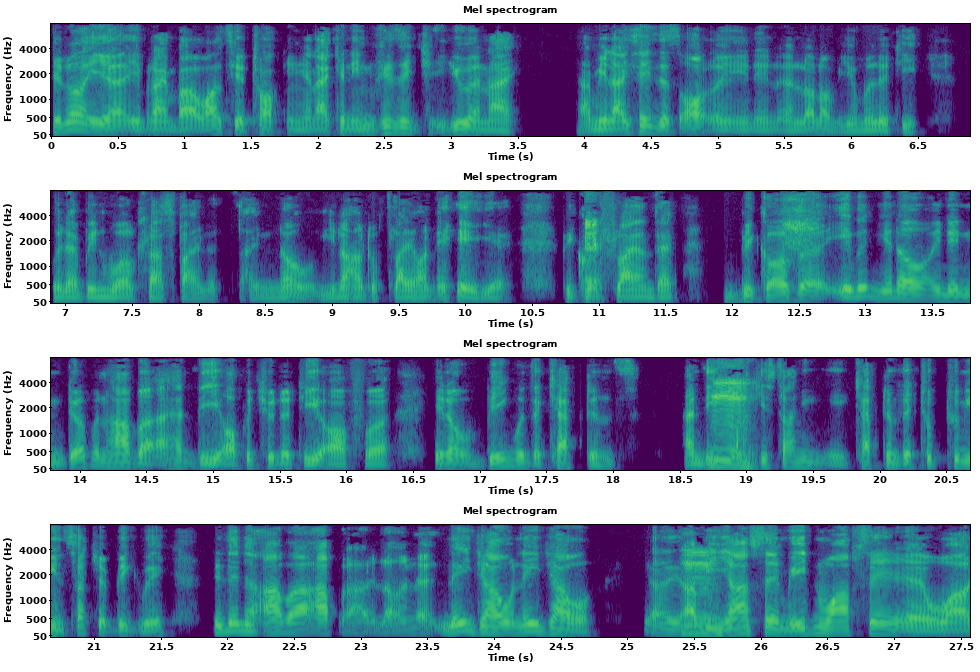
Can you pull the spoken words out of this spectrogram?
You know, yeah, Ibrahim Ba, whilst you're talking, and I can envisage you and I. I mean, I say this all in, in a lot of humility. Would have been world class pilots. I know you know how to fly on air. Yeah, we could fly on that because uh, even you know in, in Durban Harbor, I had the opportunity of uh, you know being with the captains and the mm. Pakistani captains. They took to me in such a big way. They said, "नहीं जाओ, नहीं जाओ." अभी यहाँ से मेडन वाफ से वहाँ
